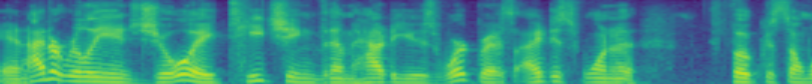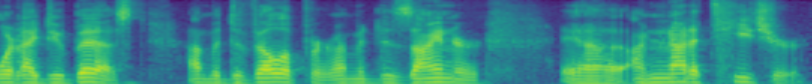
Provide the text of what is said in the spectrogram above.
and I don't really enjoy teaching them how to use WordPress. I just want to focus on what I do best. I'm a developer, I'm a designer. Uh, I'm not a teacher.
